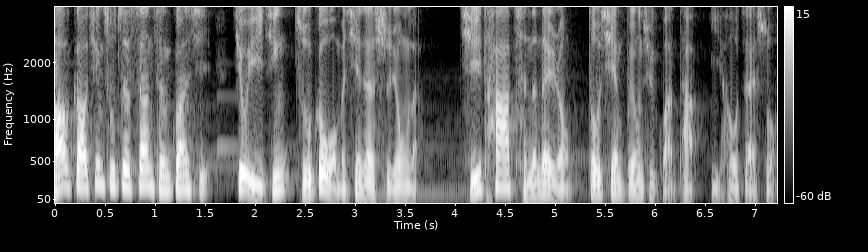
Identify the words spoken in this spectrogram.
好，搞清楚这三层关系就已经足够我们现在使用了，其他层的内容都先不用去管它，以后再说。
